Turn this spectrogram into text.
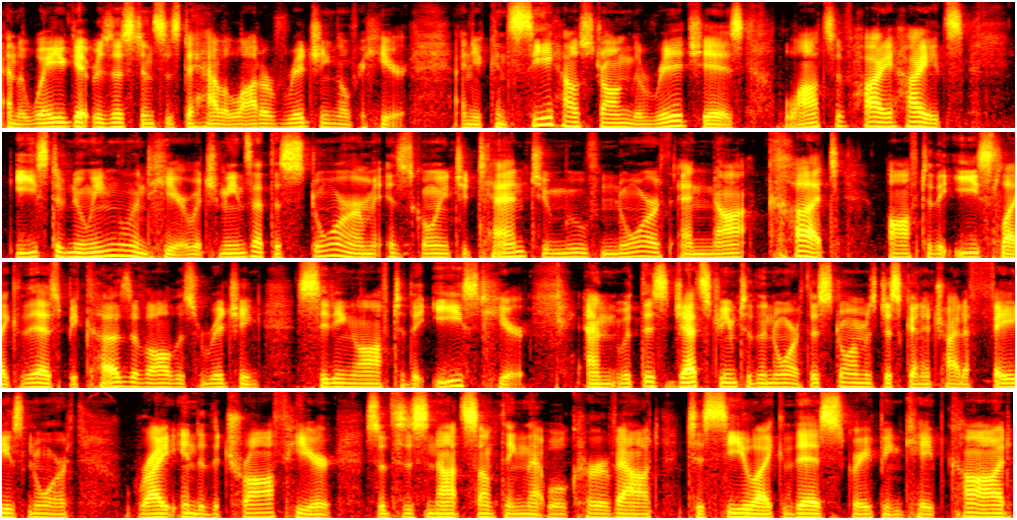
and the way you get resistance is to have a lot of ridging over here. And you can see how strong the ridge is, lots of high heights, east of New England here, which means that the storm is going to tend to move north and not cut off to the east like this because of all this ridging sitting off to the east here. And with this jet stream to the north, this storm is just going to try to phase north right into the trough here. So this is not something that will curve out to sea like this, scraping Cape Cod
